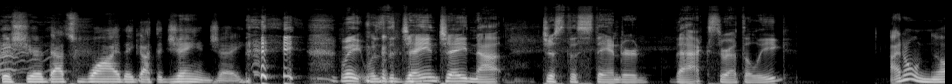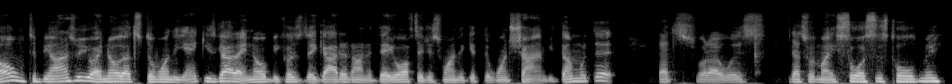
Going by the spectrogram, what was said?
this year, that's why they got the J and J. Wait, was the J and J not just the standard vax throughout the league? I don't know, to be honest with you. I know that's the one the Yankees got. I know because they got it on a day off. They just wanted to get the one shot and be done with it. That's what I was. That's what my sources told me.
